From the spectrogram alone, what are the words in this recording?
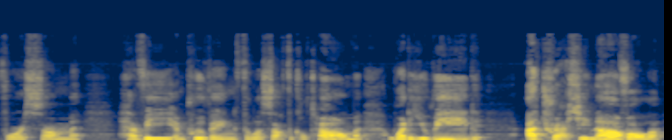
for some heavy, improving philosophical tome. What do you read? A trashy novel.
